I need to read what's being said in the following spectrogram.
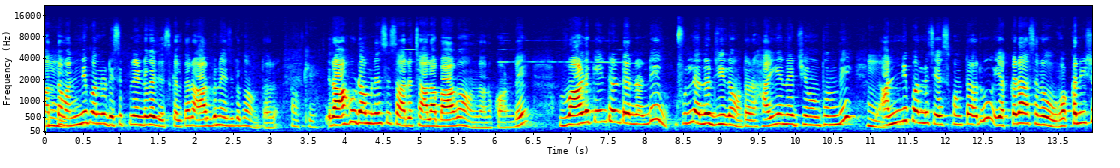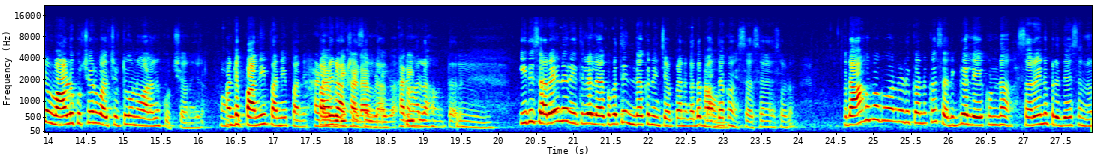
మొత్తం అన్ని పనులు డిసిప్లిన్డ్గా చేసుకెళ్తారు ఆర్గనైజ్డ్గా ఉంటారు. రాహు డామినెన్స్ సార్ చాలా బాగా ఉందనుకోండి వాళ్ళకి ఏంటంటేనండి ఫుల్ ఎనర్జీలో ఉంటారు. హై ఎనర్జీ ఉంటుంది. అన్ని పనులు చేసుకుంటారు. ఎక్కడ అసలు ఒక్క నిమిషం వాళ్ళు కూర్చోరు వాళ్ళ చుట్టూ ఉన్న వాళ్ళని కూర్చోనిరు అంటే పని పని పని. పని రాక్షసులాగా అలా ఉంటారు. ఇది సరైన రీతిలో లేకపోతే ఇందాక నేను చెప్పాను కదా బద్ధకం శనేశ్వరుడు రాహు భగవానుడు కనుక సరిగ్గా లేకుండా సరైన ప్రదేశంలో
